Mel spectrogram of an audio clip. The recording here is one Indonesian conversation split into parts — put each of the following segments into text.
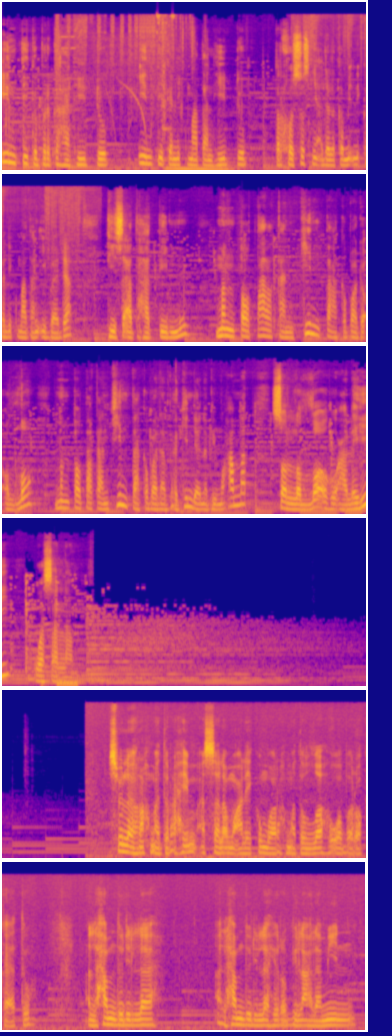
inti keberkahan hidup, inti kenikmatan hidup, terkhususnya adalah kenikmatan ibadah di saat hatimu mentotalkan cinta kepada Allah, mentotalkan cinta kepada baginda Nabi Muhammad Sallallahu Alaihi Wasallam. Bismillahirrahmanirrahim. Assalamualaikum warahmatullahi wabarakatuh. Alhamdulillah, alhamdulillahirabbil alamin.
